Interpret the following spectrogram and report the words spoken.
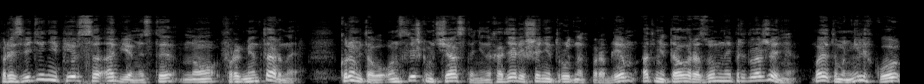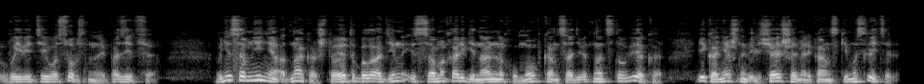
Произведения Пирса объемистые, но фрагментарные. Кроме того, он слишком часто, не находя решения трудных проблем, отметал разумные предложения, поэтому нелегко выявить его собственную позицию. Вне сомнения, однако, что это был один из самых оригинальных умов конца XIX века и, конечно, величайший американский мыслитель.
